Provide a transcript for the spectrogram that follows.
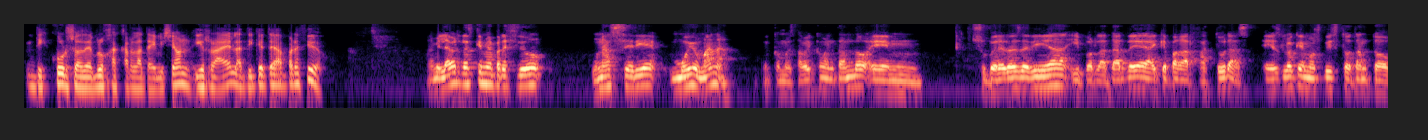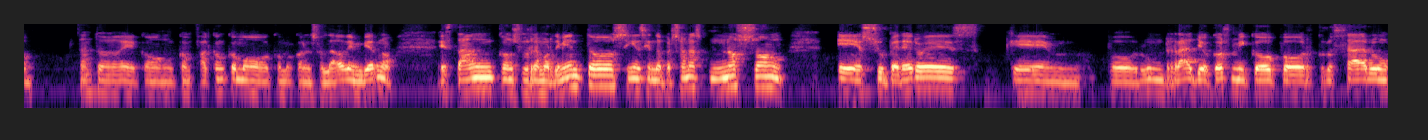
discurso de Bruja Escarlata y Visión. Israel, ¿a ti qué te ha parecido? A mí la verdad es que me ha parecido una serie muy humana. Como estabais comentando, eh, superhéroes de día y por la tarde hay que pagar facturas. Es lo que hemos visto tanto, tanto eh, con, con, Falcon como, como, con el Soldado de Invierno. Están con sus remordimientos, siguen siendo personas, no son eh, superhéroes que por un rayo cósmico, por cruzar un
